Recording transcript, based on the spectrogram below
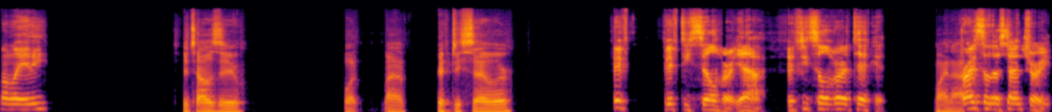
my lady? she tells you, what, uh, fifty silver? 50 silver, yeah. 50 silver a ticket. Why not? Price of the century.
